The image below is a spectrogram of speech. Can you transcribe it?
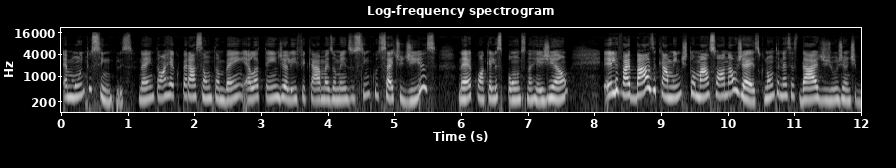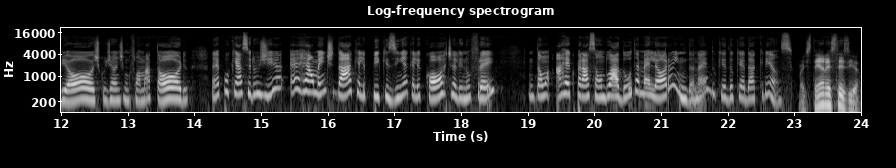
é muito simples, né? Então a recuperação também, ela tende ali ficar mais ou menos 5, 7 dias, né, com aqueles pontos na região. Ele vai basicamente tomar só analgésico, não tem necessidade de uso de antibiótico, de anti-inflamatório, né? Porque a cirurgia é realmente dar aquele piquezinho, aquele corte ali no freio. Então a recuperação do adulto é melhor ainda, né, do que do que da criança. Mas tem anestesia.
